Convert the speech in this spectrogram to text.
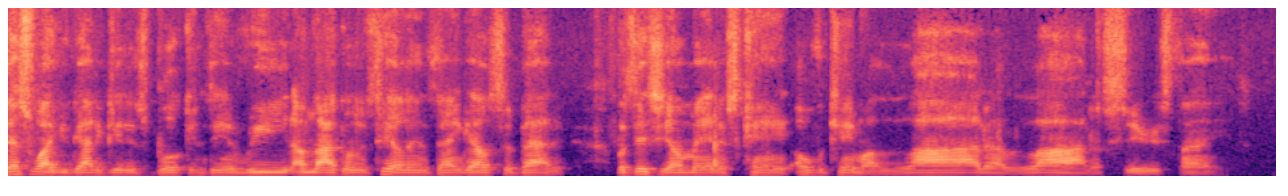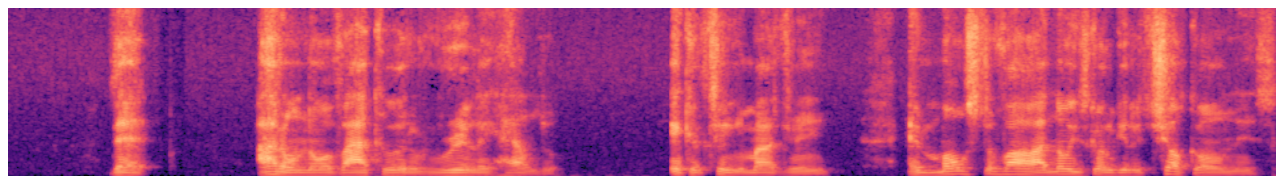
That's why you got to get his book and then read. I'm not going to tell anything else about it. But this young man has came overcame a lot, a lot of serious things that I don't know if I could have really handled and continue my dream. And most of all, I know he's going to get a chuck on this.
